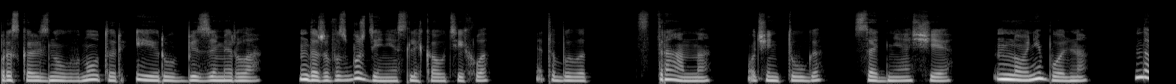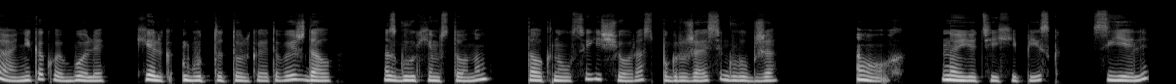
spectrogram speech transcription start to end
проскользнул внутрь, и Рубби замерла. Даже возбуждение слегка утихло. Это было странно, очень туго, соднящее, но не больно. Да, никакой боли. Хельг будто только этого и ждал. С глухим стоном толкнулся еще раз, погружаясь глубже. Ох, но ее тихий писк съели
